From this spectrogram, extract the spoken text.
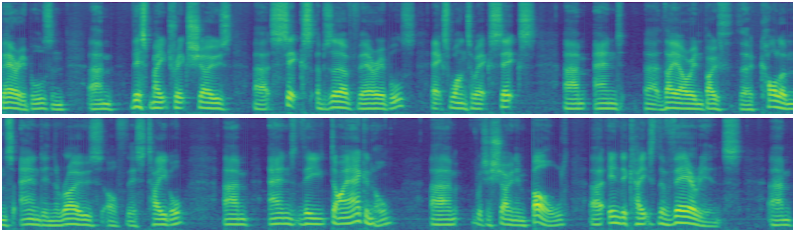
variables and um, this matrix shows uh, six observed variables, x1 to x6, um, and uh, they are in both the columns and in the rows of this table. Um, and the diagonal, um, which is shown in bold, uh, indicates the variance. Um,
